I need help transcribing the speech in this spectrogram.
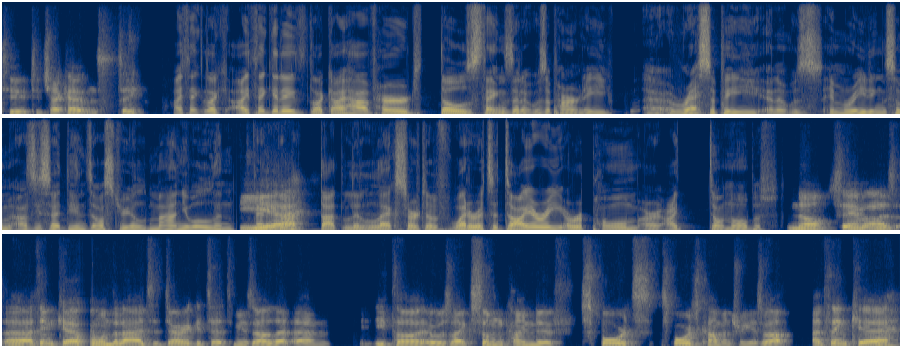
to to check out and see I think like I think it is like I have heard those things that it was apparently a, recipe and it was him reading some as you said the industrial manual and then Yeah. that, that little excerpt of whether it's a diary or a poem or I don't know but no same as uh, i think uh, one of the lads derek had said to me as well that um he thought it was like some kind of sports sports commentary as well I think uh,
